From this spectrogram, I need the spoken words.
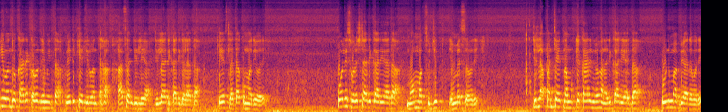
ಈ ಒಂದು ಕಾರ್ಯಕ್ರಮದ ನಿಮಿತ್ತ ವೇದಿಕೆಯಲ್ಲಿರುವಂತಹ ಹಾಸನ ಜಿಲ್ಲೆಯ ಜಿಲ್ಲಾಧಿಕಾರಿಗಳಾದ ಕೆ ಎಸ್ ಲತಾಕುಮಾರಿ ಅವರೇ, ಪೊಲೀಸ್ ವರಿಷ್ಠಾಧಿಕಾರಿಯಾದ ಮೊಹಮ್ಮದ್ ಸುಜಿತ್ ಎಂ ಎಸ್ ಅವರೇ, ಜಿಲ್ಲಾ ಪಂಚಾಯತ್ನ ಮುಖ್ಯ ಕಾರ್ಯನಿರ್ವಹಣಾಧಿಕಾರಿಯಾದ ಪೂರ್ಣಿಮಾ ಬಿಆರ್ ಅವರೇ.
